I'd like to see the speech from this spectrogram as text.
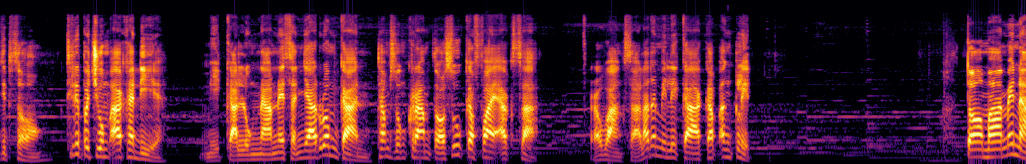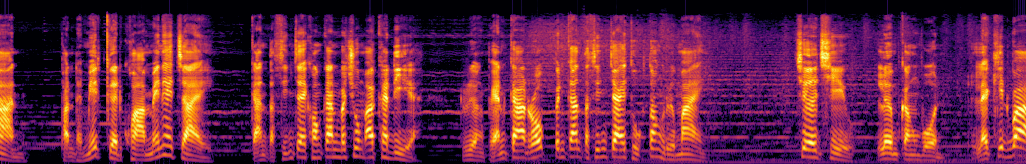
1942 ที่ประชุมอาคาเดีย มีการลงนามในสัญญาร่วมกันทำสงครามต่อสู้กับฝ่ายอักษะ ระหว่างสหรัฐอเมริกากับอังกฤษ ต่อมาไม่นาน พันธมิตรเกิดความไม่แน่ใจ การตัดสินใจของการประชุมอาคาเดีย เรื่องแผนการรบเป็นการตัดสินใจถูกต้องหรือไม่ เชอร์ชิลเริ่มกังวล และคิดว่า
